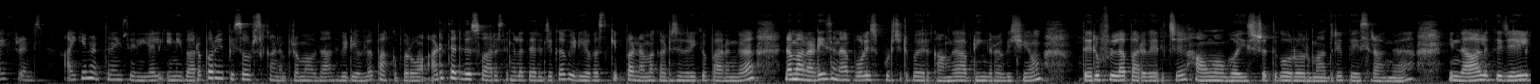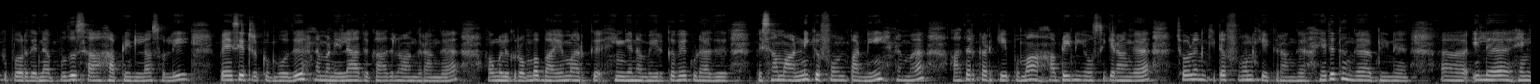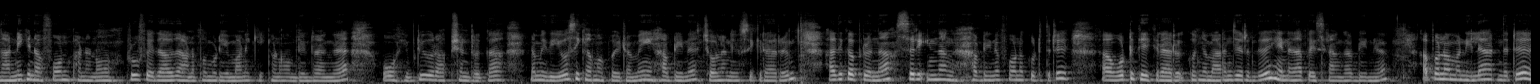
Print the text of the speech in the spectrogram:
Hi friends ஐயன் அத்தனை serial இனி வரப்போகிற எபிசோட்ஸ்க்கான ப்ரமோ தான் அந்த வீடியோவில் பார்க்க போகிறோம் அடுத்தடுத்த சுவாரஸ்யங்களை தெரிஞ்சுக்க வீடியோவை ஸ்கிப் பண்ணாமல் கடைசி வரைக்கும் பாருங்கள் நம்ம நடேசனை போலீஸ் பிடிச்சிட்டு போயிருக்காங்க அப்படிங்கிற விஷயம் தெரு ஃபுல்லாக பரவேறிச்சு அவங்கவுங்க இஷ்டத்துக்கு ஒரு ஒரு மாதிரி பேசுகிறாங்க இந்த ஆளுக்கு ஜெயிலுக்கு போகிறது என்ன புதுசா அப்படின்லாம் சொல்லி பேசிகிட்டு இருக்கும்போது நம்ம நிலா அது காதில் வாங்குறாங்க. அவங்களுக்கு ரொம்ப பயமாக இருக்குது இங்கே நம்ம இருக்கவே கூடாது. பேசாமல் அன்னைக்கு ஃபோன் பண்ணி நம்ம ஆதார் கார்டு கேட்போமா அப்படின்னு யோசிக்கிறாங்க. சோழன்கிட்ட ஃபோன் கேட்குறாங்க. எதுக்குங்க அப்படின்னு இல்லை எங்கள் அன்னைக்கு நான் ஃபோன் பண்ணணும். ப்ரூஃப் ஏதாவது அனுப்ப முடியுமான்னு கேட்கணும் அப்படின்றாங்க. ஓ இப்படி ஒரு ஆப்ஷன் இருக்கா? நம்ம இதை யோசிக்காமல் போயிட்டோமே அப்படின்னு சோழன் யோசிக்கிறாரு. அதுக்கப்புறம் தான் சரி இந்தாங்க அப்படின்னு ஃபோனை கொடுத்துட்டு ஒட்டு கேட்குறாரு. கொஞ்சம் மறைஞ்சிருந்து என்ன தான் பேசுகிறாங்க அப்படின்னு. அப்போ நம்ம நிலா இருந்துட்டு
